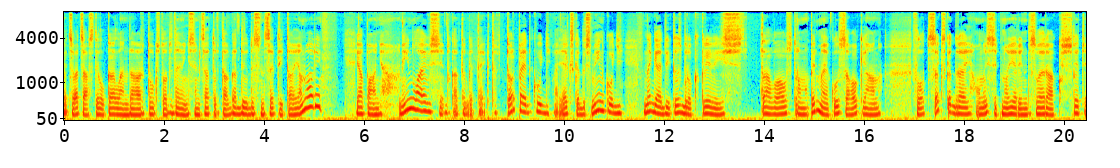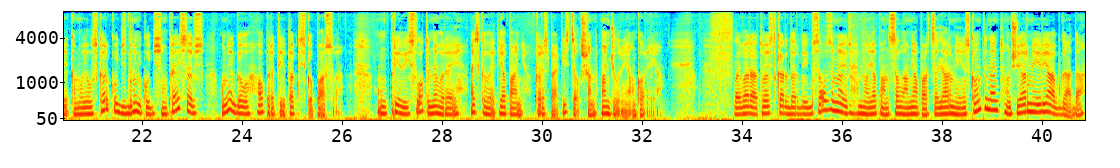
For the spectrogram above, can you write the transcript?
Pēc vecā stila kalendāra 1904. gada 27. janvārī Japāņu mīnlaivis, jeb kā tagad teikt, torpēdu kuģi vai ekskadras mīnu kuģi, negaidīti uzbruka Krievijas tālu austrumu pirmajā klusā okeāna flotes ekskadrai un izsit no ierindas vairākus pietiekami lielus karakuģus, bruņukuģus un kreiserus un ieguva operatīvu taktisko pārsvaru. Un Krievijas flote nevarēja aizkavēt Japāņu karaspēku izcelšanu Mančūrijā un Korejā. Lai varētu vest kara darbību sauszemē, ir no Japānas salām jāpārceļ armija uz kontinentu, un šī armija ir jāapgādā.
